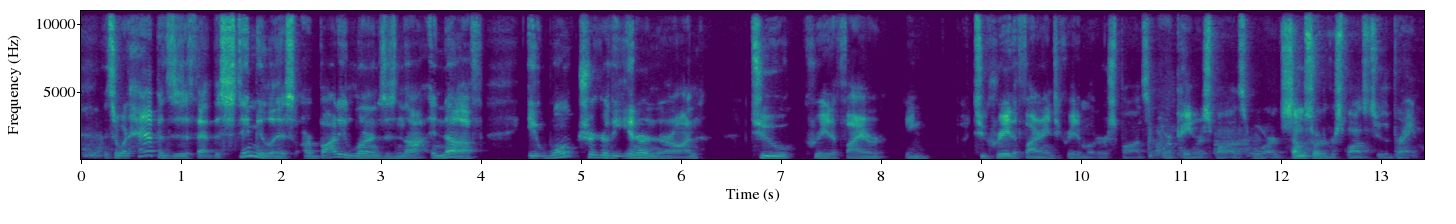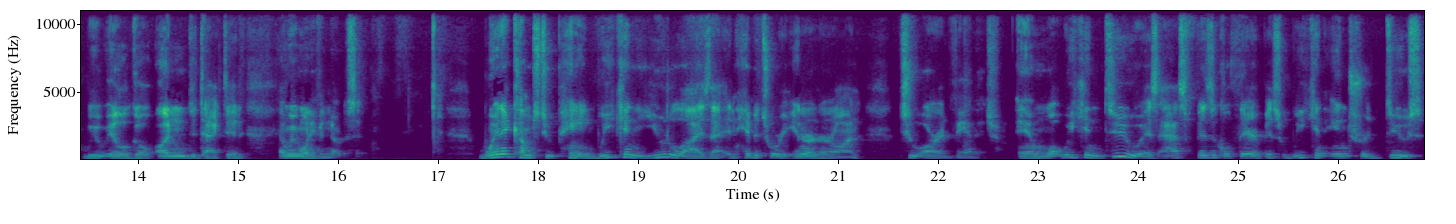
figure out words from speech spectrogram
And so what happens is if that the stimulus our body learns is not enough, it won't trigger the interneuron to create a fire in to create a firing to create a motor response or a pain response or some sort of response to the brain. We, it'll go undetected and we won't even notice it. When it comes to pain, we can utilize that inhibitory interneuron to our advantage. And what we can do is, as physical therapists, we can introduce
